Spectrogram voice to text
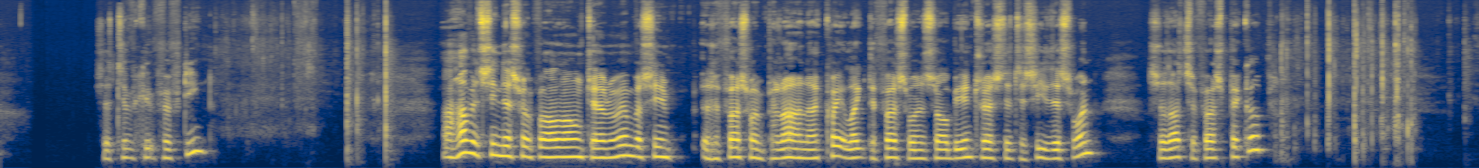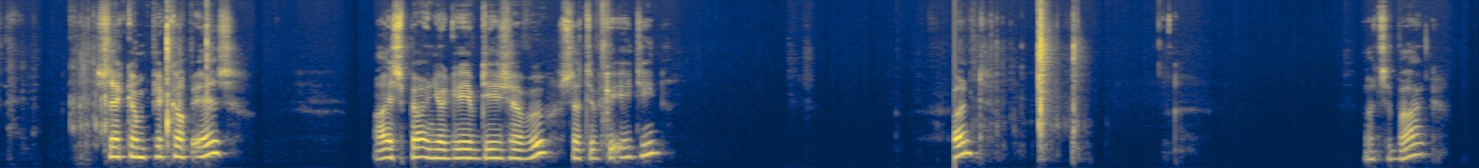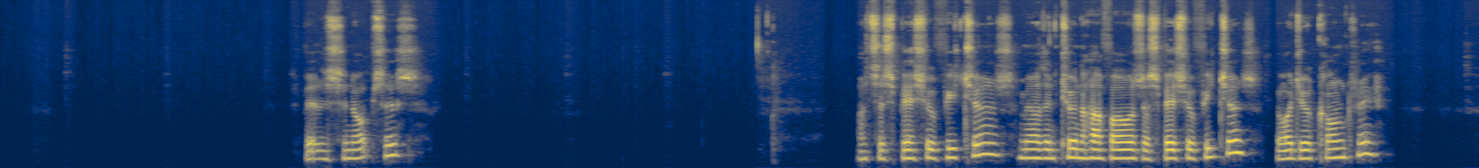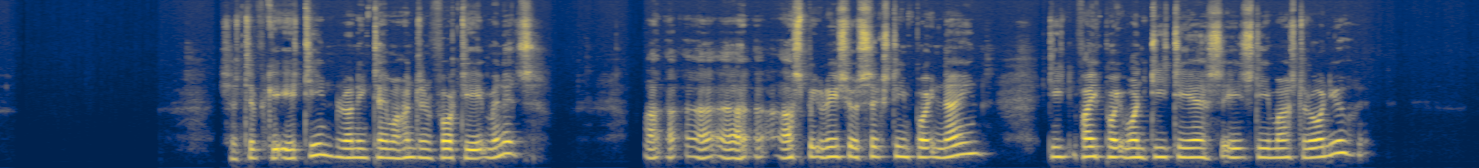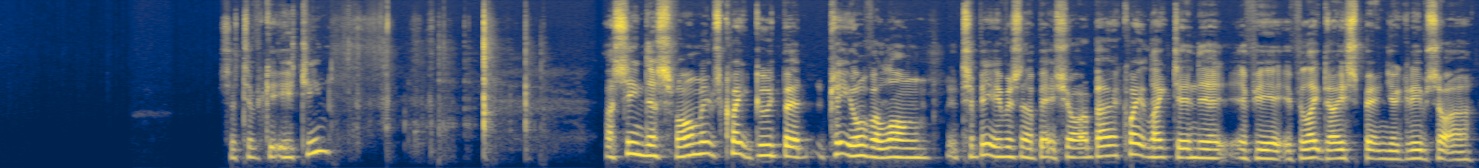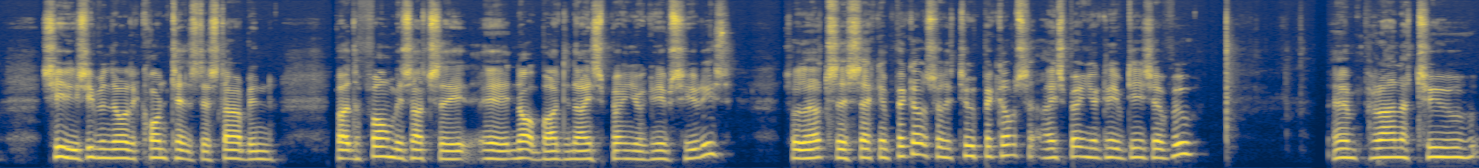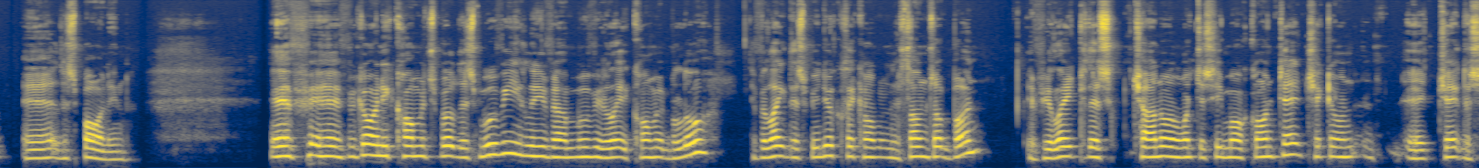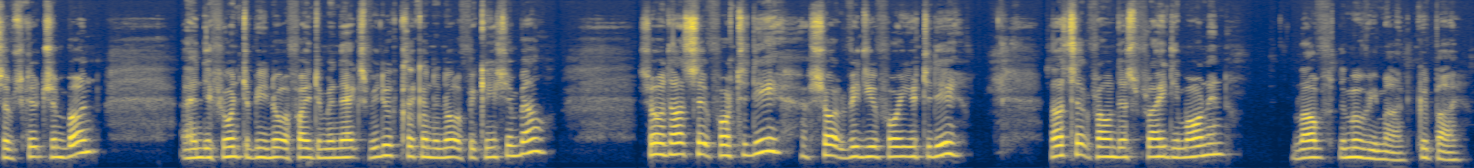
Certificate 15. I haven't seen this one for a long time. I remember seeing the first one, Piranha. I quite liked the first one, so I'll be interested to see this one. So that's the first pickup. Second pickup is I Spit on Your Grave Deja Vu, Certificate 18. Front. That's the back. Bit of the synopsis. That's the special features. More than two and a half hours of special features. Audio commentary. Certificate 18. Running time 148 minutes. Uh, uh, uh, aspect ratio 16.9. 5.1 DTS HD master audio. Certificate 18. I seen this film. It was quite good, but pretty overlong. To be, it was a bit shorter, but I quite liked it. In the if you if you like the I Spit in Your Grave sort of series, even though the content's disturbing, but the film is actually uh, not bad in the I Spit in Your Grave series. So that's the second pickup. So the two pickups: I Spit in Your Grave, Deja Vu, and Piranha Two, uh, The Spawning. If, if you've got any comments about this movie, leave a movie related comment below. If you like this video, click on the thumbs up button. If you like this channel and want to see more content, check on uh, check the subscription button. And if you want to be notified of my next video, click on the notification bell. So that's it for today. A short video for you today. That's it from this Friday morning. Love the movie man. Goodbye.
